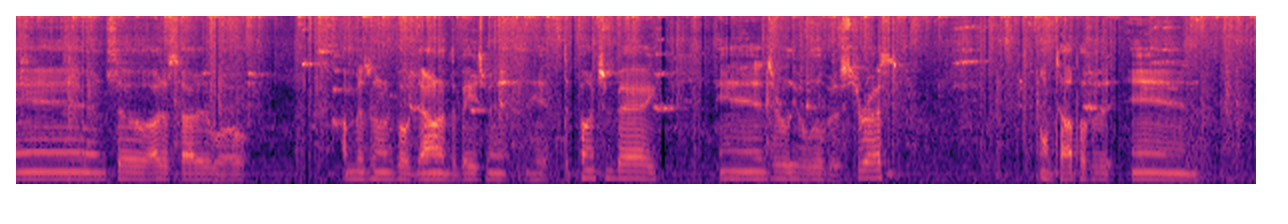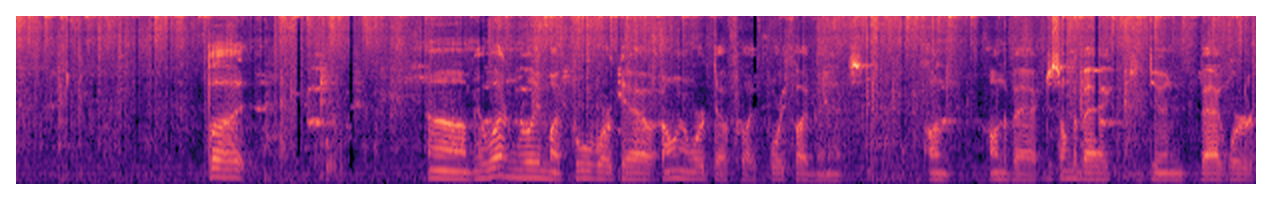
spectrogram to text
And so I decided well I'm just gonna go down in the basement and hit the punching bag and to relieve a little bit of stress on top of it. And but um, it wasn't really my full workout. I only worked out for like 45 minutes on on the bag, just on the just doing bag work.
